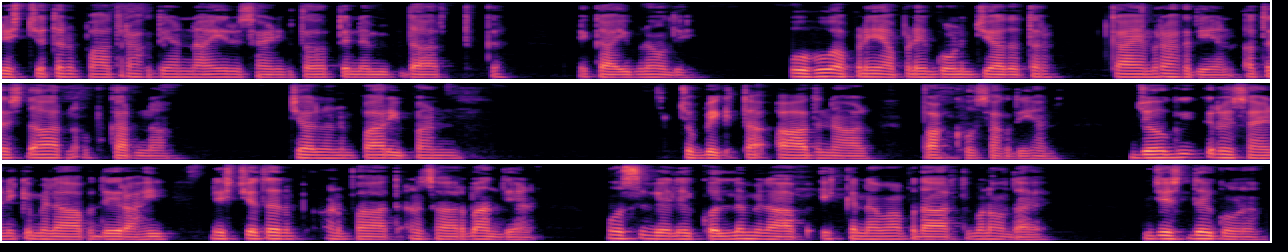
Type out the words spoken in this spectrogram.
ਨਿਸ਼ਚਿਤ ਅਨੁਪਾਤ ਰੱਖਦੇ ਹਨ, ਨਾ ਹੀ ਰਸਾਇਣਿਕ ਤੌਰ ਤੇ ਨਵੀਂ ਪਦਾਰਥਕ ਇਕਾਈ ਬਣਾਉਂਦੇ। ਉਹ ਆਪਣੇ ਆਪਣੇ ਗੁਣ ਜ਼ਿਆਦਾਤਰ ਕਾਇਮ ਰੱਖਦੇ ਹਨ ਅਤੇ ਸਧਾਰਨ ਉਪਕਰਣਾਂ ਚਲਨ ਭਾਰੀਪਨ ਚੁੰਬਕਤਾ ਆਦਿ ਨਾਲ ਵੱਖ ਹੋ ਸਕਦੇ ਹਨ। ਯੋਗਿਕ ਰਸਾਇਣਿਕ ਮਿਲਾਪ ਦੇ ਰਾਹੀਂ ਨਿਸ਼ਚਿਤ ਅਨੁਪਾਤ ਅਨੁਸਾਰ ਬਣਦੇ ਹਨ। ਉਸ ਵੇਲੇ ਕੁੱਲ ਮਿਲਾਪ ਇੱਕ ਨਵਾਂ ਪਦਾਰਥ ਬਣਾਉਂਦਾ ਹੈ, ਜਿਸ ਦੇ ਗੁਣ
